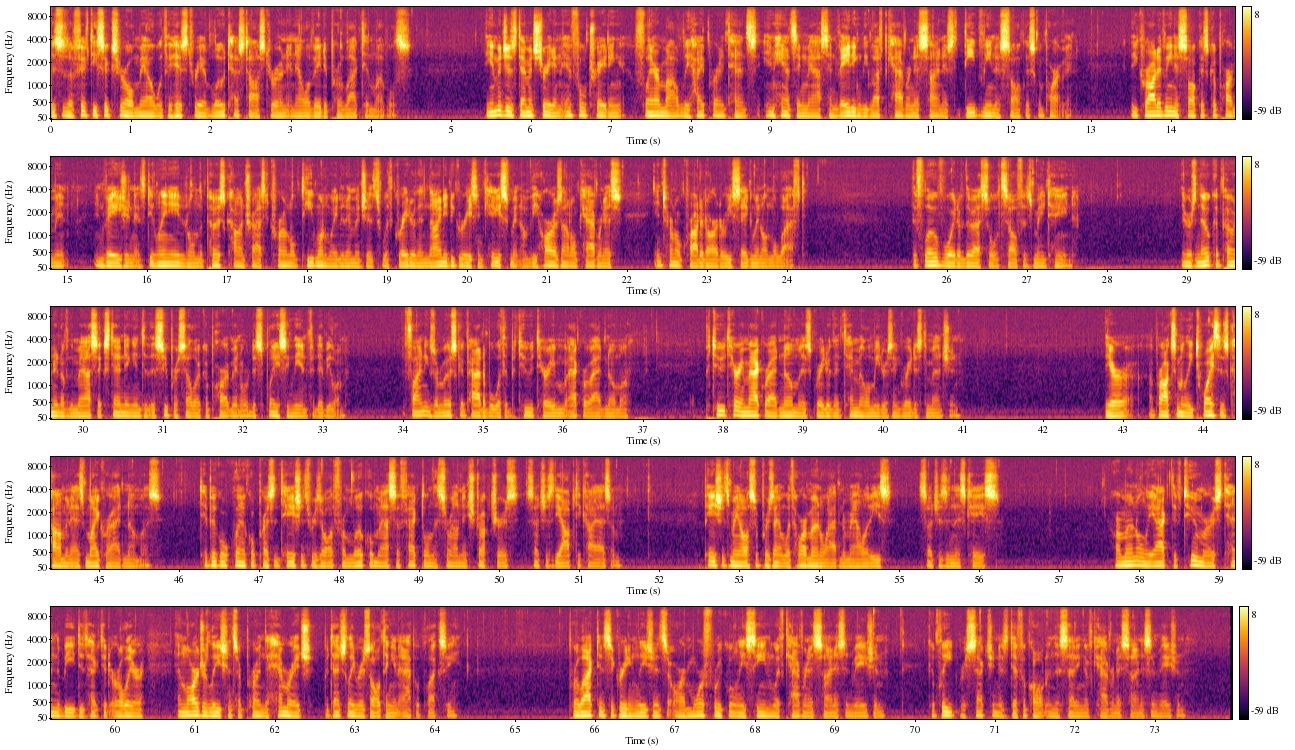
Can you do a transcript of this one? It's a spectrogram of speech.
This is a 56 year old male with a history of low testosterone and elevated prolactin levels. The images demonstrate an infiltrating, FLAIR mildly hyperintense, enhancing mass invading the left cavernous sinus deep venous sulcus compartment. The carotid venous sulcus compartment invasion is delineated on the post contrast coronal T1 weighted images with greater than 90 degrees encasement of the horizontal cavernous internal carotid artery segment on the left. The flow void of the vessel itself is maintained. There is no component of the mass extending into the suprasellar compartment or displacing the infundibulum. Findings are most compatible with a pituitary macroadenoma. Pituitary macroadenoma is greater than 10 millimeters in greatest dimension. They are approximately twice as common as microadenomas. Typical clinical presentations result from local mass effect on the surrounding structures, such as the optic chiasm. Patients may also present with hormonal abnormalities, such as in this case. Hormonally active tumors tend to be detected earlier and larger lesions are prone to hemorrhage, potentially resulting in apoplexy. Prolactin secreting lesions are more frequently seen with cavernous sinus invasion. Complete resection is difficult in the setting of cavernous sinus invasion.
